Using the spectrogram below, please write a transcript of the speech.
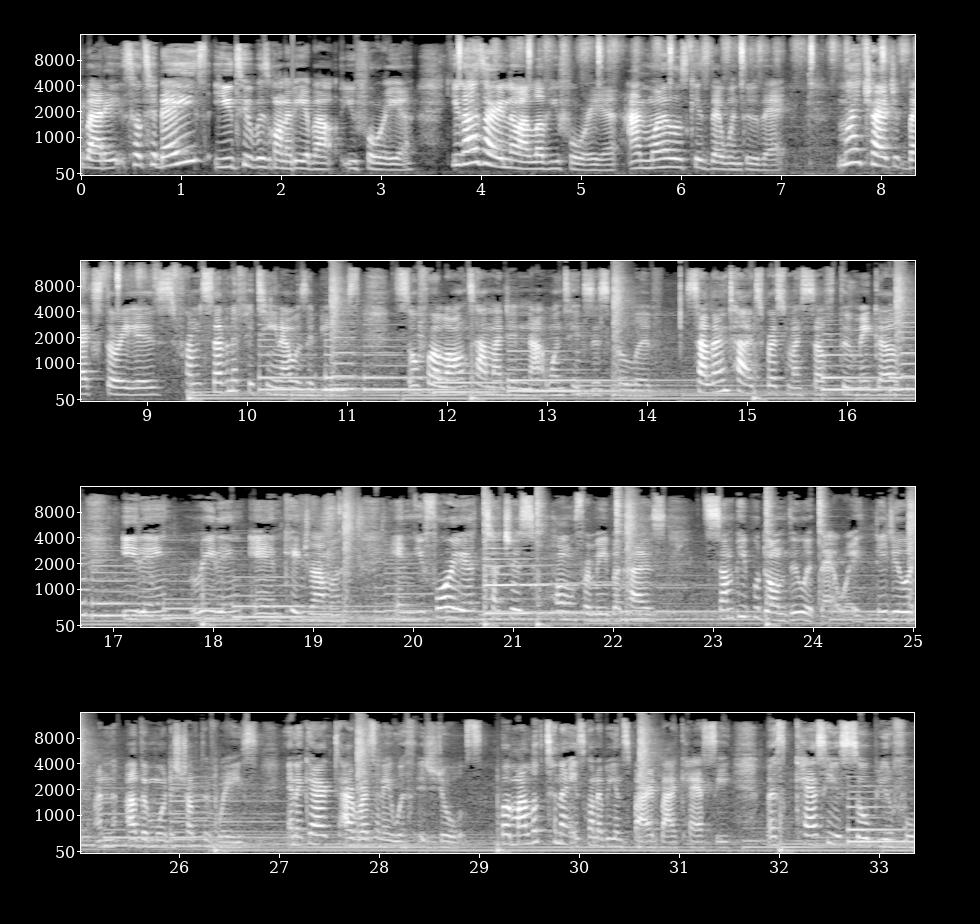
everybody. So today's YouTube is going to be about Euphoria. You guys already know I love Euphoria. I'm one of those kids that went through that. My tragic backstory is from 7 to 15, I was abused. So for a long time, I did not want to exist or live. So I learned how to express myself through makeup, eating, reading, and K-drama. And Euphoria touches home for me because some people don't do it that way. They do it in other more destructive ways. And the character I resonate with is Jules. But my look tonight is going to be inspired by Cassie. But Cassie is so beautiful,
